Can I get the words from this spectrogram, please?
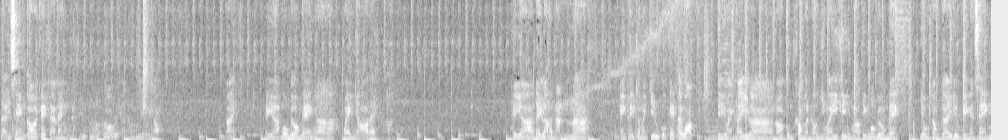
để xem coi cái khả năng trình chiếu của nó có bị ảnh hưởng gì hay không. Đây. Thì à, bốn cái bóng đèn à, quang nhỏ đây. Thì à, đây là hình ảnh hiển thị trên màn chiếu của cái khai quật. Thì bạn thấy là nó cũng không ảnh hưởng gì mấy khi mở thêm bốn cái bóng đèn. Mặc dù trong cái điều kiện ánh sáng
